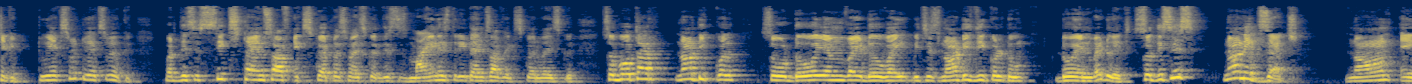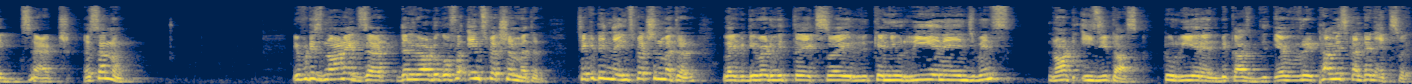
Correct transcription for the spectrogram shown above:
Check it. 2xy, 2xy, okay. But this is 6 times of x square plus y square. This is minus 3 times of x square y square. So both are not equal. So dou m by dou y which is not is equal to dou n by dou x. So this is non-exact. Non-exact. Yes or no? If it is non-exact, then we have to go for inspection method. Check it in the inspection method, like divide with xy, can you rearrange means not easy task to rearrange because every term is contain xy.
